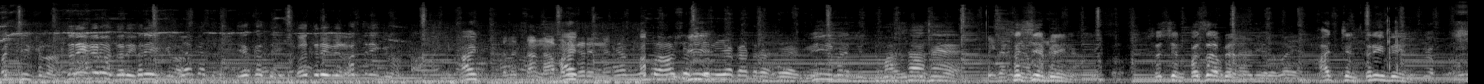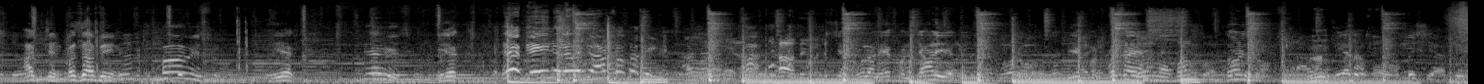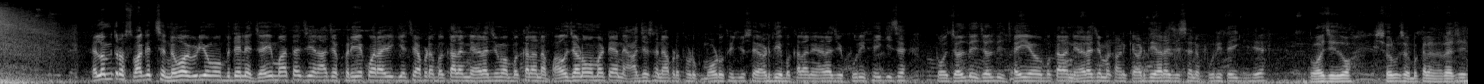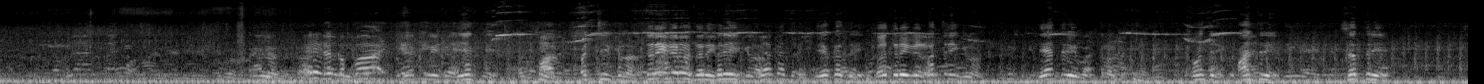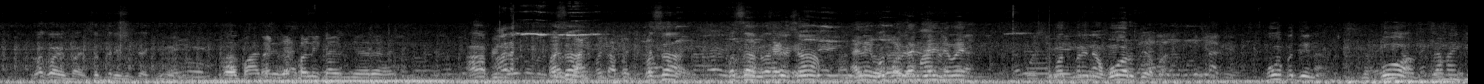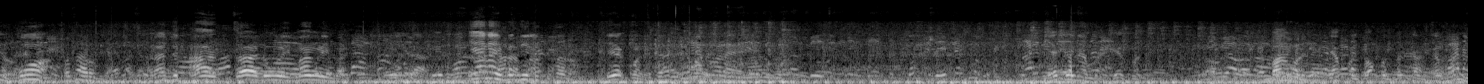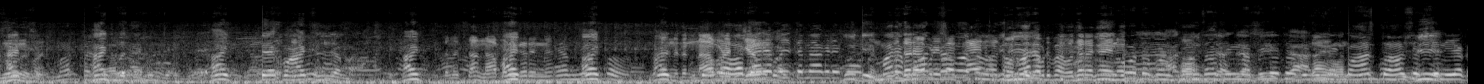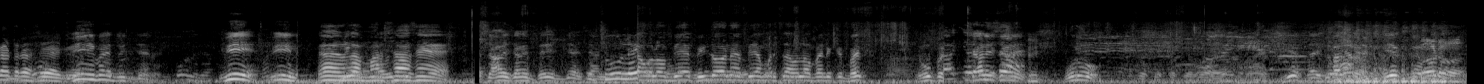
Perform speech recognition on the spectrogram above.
પચીસ કિલો. તરી કરો તરી ત્રીસ કિલો. એકત્રીસ. બત્રીસ કિલો. સાઠ. તમે ત્યાં ના પાડી કરે ને. વીસ. મરસા છે. સસ્ય બેન. સસ્ય ને પસા બેન. હાચન ત્રી બેન. હાચન પસા બેન. એક. ત્રેવીસો. એક. એ બે ને રહેવા દો આઠસો તો થઈ ખાવ દે મને. સસ્ય બોલા એક પણ ચાળી એક એક પણ પસા ત્રણસો. બે ના બસ્યા હેલો મિત્રો સ્વાગત છે નવા વિડીયોમાં બધાને જય માતાજી અને આજે ફરી એકવાર આવી ગયા છે આપણે બકાલાની હરાજીમાં બકાલાના ભાવ જાણવા માટે અને આજે છે ને આપણે થોડુંક મોડું થઈ ગયું છે અડધી બકાલાની હરાજી પૂરી થઈ ગઈ છે તો જલ્દી જલ્દી જઈએ હવે બકાલાની હરાજીમાં કારણ કે અડધી હરાજી છે ને પૂરી થઈ ગઈ છે તો હજી જો શરૂ છે બકાલાની હરાજી પાંત્રીસ લખો એ ભાઈ સત્તરી રૂપિયા કિલો. મગફળીના સો રૂપિયા સો બધીના. હા ડુંગળી માંગણી ભાઈ. ક્યાં નહીં બધી એક પણ એક નંબર એક પણ બાવન ત્રેપન ઓલા બે ભીંડો ને બે મરસા ઓલા ભાઈ કે ભાઈ ચાલીસ ચાલીસ પૂરું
